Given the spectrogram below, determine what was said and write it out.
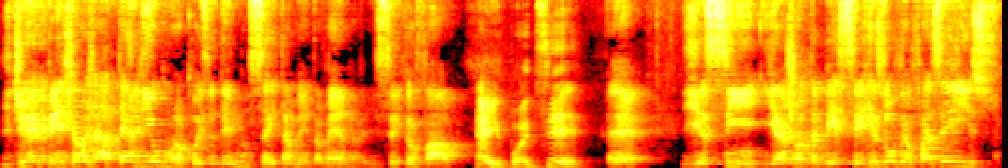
E de repente eu já até li alguma coisa dele, não sei também, tá vendo? Isso aí que eu falo. Aí, pode ser. É. E assim, e a JBC resolveu fazer isso.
